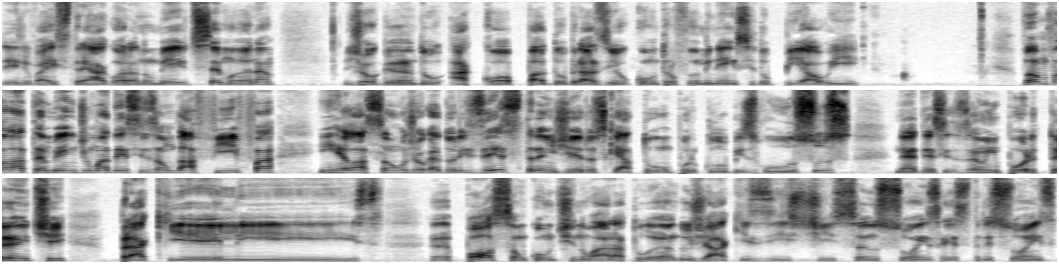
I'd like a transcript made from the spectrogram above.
Ele vai estrear agora no meio de semana jogando a Copa do Brasil contra o Fluminense do Piauí. Vamos falar também de uma decisão da FIFA em relação aos jogadores estrangeiros que atuam por clubes russos, né? Decisão importante para que eles eh, possam continuar atuando, já que existe sanções, restrições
